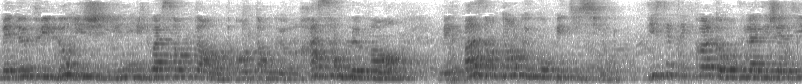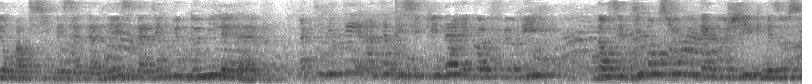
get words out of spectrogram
mais depuis l'origine, il doit s'entendre en tant que rassemblement, mais pas en tant que compétition. 17 écoles, comme on vous l'a déjà dit, ont participé cette année, c'est-à-dire plus de 2000 élèves. L'activité interdisciplinaire École Fleurie, dans ses dimensions pédagogiques, mais aussi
